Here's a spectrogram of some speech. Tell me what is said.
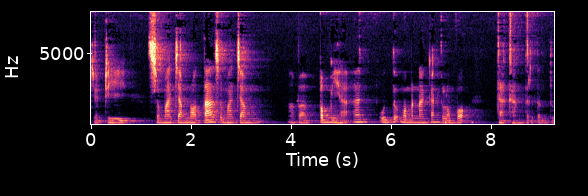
jadi semacam nota semacam apa pemihaan untuk memenangkan kelompok dagang tertentu.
